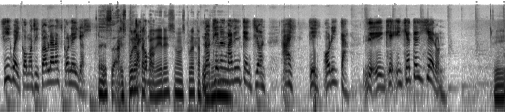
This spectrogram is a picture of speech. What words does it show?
Sí, güey, como si tú hablaras con ellos. Exacto. Es pura Está como- tapadera eso, es pura tapadera. No tienen mala intención. Ay, sí, ahorita. ¿Y qué, y qué te dijeron? Sí.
